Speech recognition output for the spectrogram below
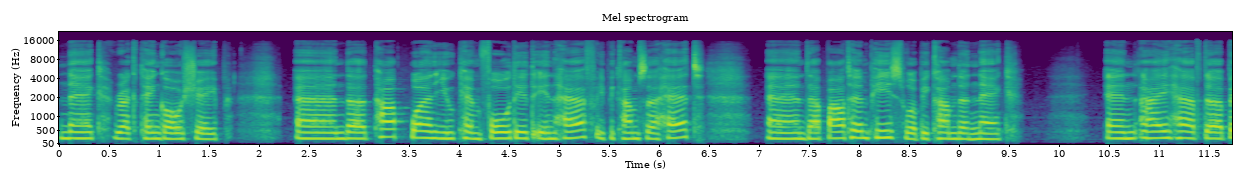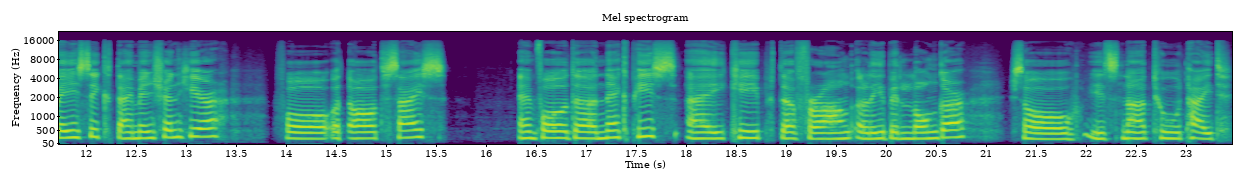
neck rectangle shape. And the top one, you can fold it in half, it becomes a hat. And the bottom piece will become the neck. And I have the basic dimension here for adult size. And for the neck piece, I keep the front a little bit longer so it's not too tight.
